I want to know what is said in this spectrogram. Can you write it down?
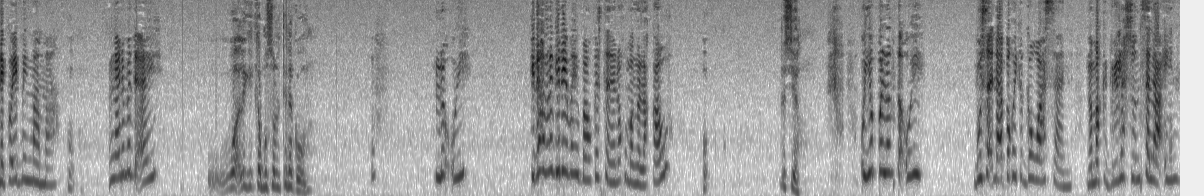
Nagkuig ming mama. Oh. Nga naman di ay. Wa lagi ka musultin ako. Looy. Kinahanglan gini mahibaw kas tanan ako mga lakaw. Desya, Uya pa lang ta, uy. Busa na pa ko'y kagawasan nga makagrelasyon sa lain.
